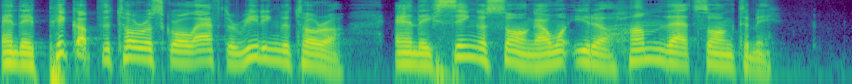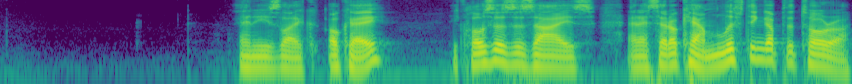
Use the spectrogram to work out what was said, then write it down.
and they pick up the Torah scroll after reading the Torah and they sing a song. I want you to hum that song to me. And he's like, okay. He closes his eyes and I said, okay, I'm lifting up the Torah.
